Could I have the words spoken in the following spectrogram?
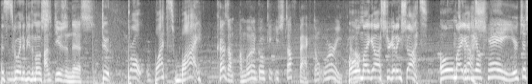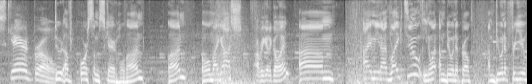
This is going to be the most... I'm using this. Dude, bro, what? Why? Cause I'm. I'm gonna go get your stuff back. Don't worry. Pal. Oh my gosh, you're getting shot. Oh my It's gonna gosh. be okay. You're just scared, bro. Dude, of course I'm scared. Hold on. Hold on. Oh my gosh. Are we gonna go in? Um, I mean, I'd like to. You know what? I'm doing it, bro. I'm doing it for you.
